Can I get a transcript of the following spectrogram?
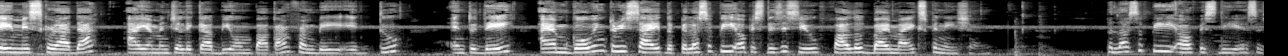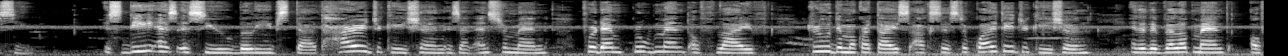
day, Miss Kurada. I am Angelica B. Umpacan from BEEd 2, and today I am going to recite the philosophy of SDSSU followed by my explanation. Philosophy of SDSSU SDSSU believes that higher education is an instrument for the improvement of life through democratized access to quality education and the development of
